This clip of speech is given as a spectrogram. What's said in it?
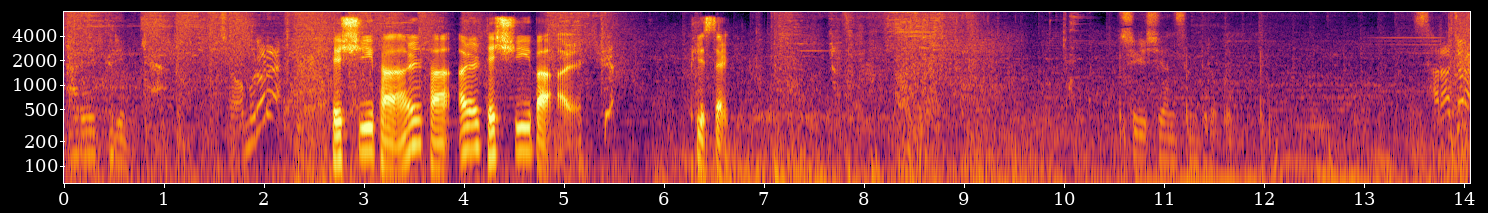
달의 그림자. 저물어라. 대쉬발, 발, 대쉬발. 필살. 시시한 상대로군. 사라져라.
